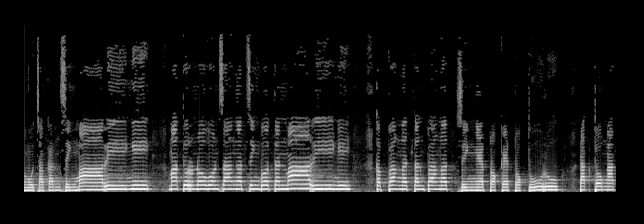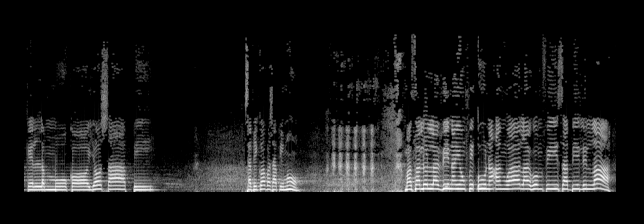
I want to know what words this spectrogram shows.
mengucapkan sing maringi. Matur nuwun sangat sing boten maringi. Kebangetan banget sing ngetok-ketok turu. Tak dongake lemu kaya sapi. Sapiku apa sapimu? Masalul ladzina yunfiquna amwalahum fi sabilillah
